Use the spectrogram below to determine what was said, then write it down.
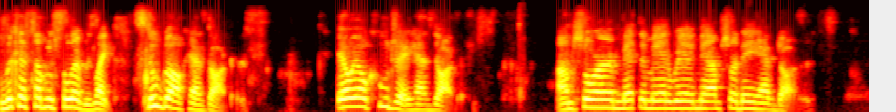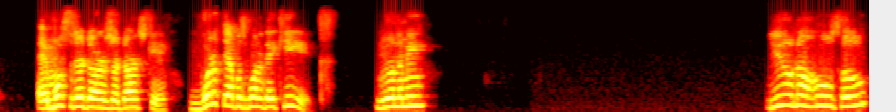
Look at some of the celebrities. Like Snoop Dogg has daughters. LL Cool J has daughters. I'm sure Method Man, Redman, I'm sure they have daughters. And most of their daughters are dark skinned. What if that was one of their kids? You know what I mean? You don't know who's who.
